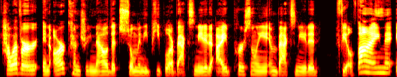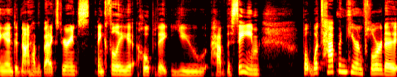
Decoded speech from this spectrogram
However, in our country, now that so many people are vaccinated, I personally am vaccinated, feel fine, and did not have a bad experience. Thankfully, hope that you have the same. But what's happened here in Florida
